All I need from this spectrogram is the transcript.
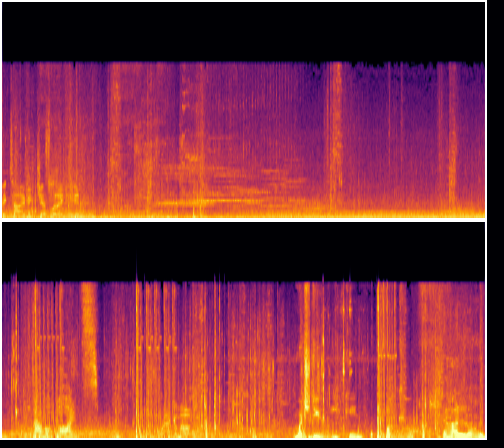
Perfect timing, just what I needed. Rack 'em up. How much do you eat, King? What the fuck? God lord.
